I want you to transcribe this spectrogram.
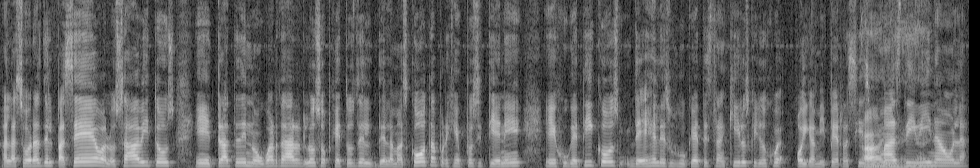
a las horas del paseo, a los hábitos. eh, trate de no guardar los objetos de la mascota. Por ejemplo, si tiene eh, jugueticos, déjele sus juguetes tranquilos que jueguen. Oiga, mi perra sí es Ay, más ay, divina, hola.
